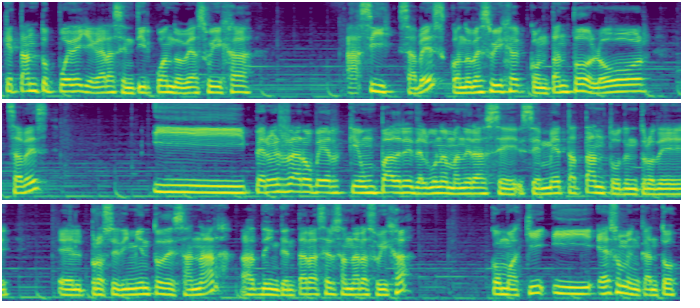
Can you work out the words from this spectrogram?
qué tanto puede llegar a sentir cuando ve a su hija así, ¿sabes? Cuando ve a su hija con tanto dolor, ¿sabes? Y. Pero es raro ver que un padre de alguna manera se, se meta tanto dentro de el procedimiento de sanar, de intentar hacer sanar a su hija, como aquí. Y eso me encantó.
